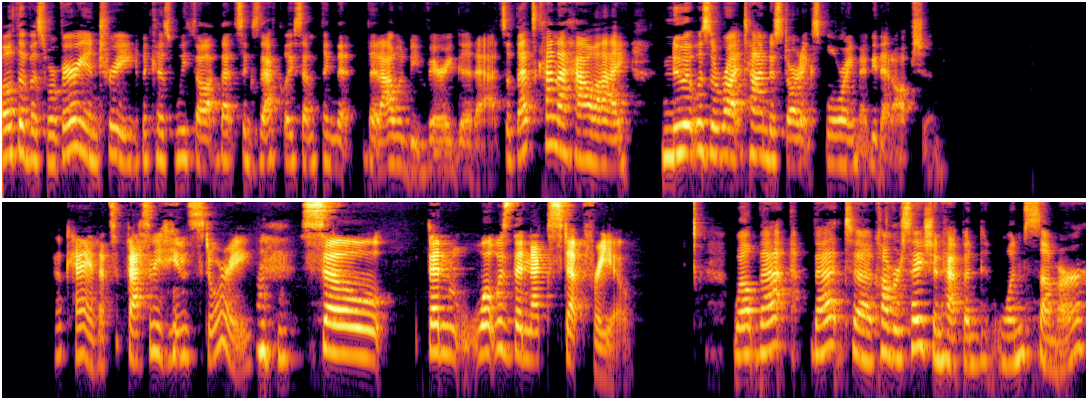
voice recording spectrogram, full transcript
both of us were very intrigued because we thought that's exactly something that that I would be very good at. So that's kind of how I knew it was the right time to start exploring maybe that option. Okay, that's a fascinating story. so then what was the next step for you? Well, that that uh, conversation happened one summer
